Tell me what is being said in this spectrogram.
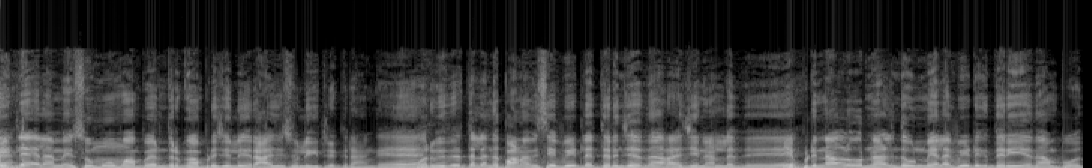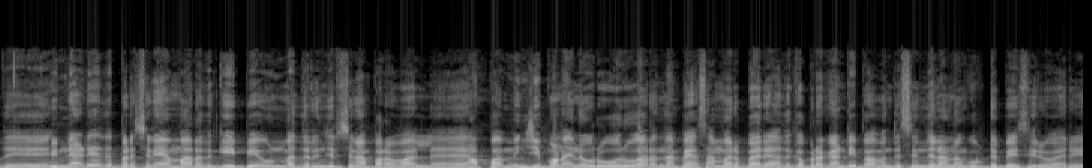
வீட்டுல எல்லாமே சுமூகமா போயிருந்திருக்கும் அப்படி சொல்லி ராஜி சொல்லிட்டு இருக்காங்க. ஒரு விதத்துல இந்த பண விஷயம் வீட்ல தெரிஞ்சதுதான் ராஜி நல்லது. எப்படினாலும் ஒரு நாள் இந்த உண்மையெல்லாம் வீட்டுக்கு தெரியதான் போகுது. பின்னாடி அது பிரச்சனையா மாறதுக்கு இப்பயே உண்மை தெரிஞ்சிருச்சுன்னா பரவாயில்ல. அப்பா மிஞ்சி போனா இன்னும் ஒரு ஒரு வாரம் தான் பேசாம இருப்பாரு. அதுக்கப்புறம் கண்டிப்பா வந்து செந்தில் கூப்பிட்டு பேசிடுவாரு.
